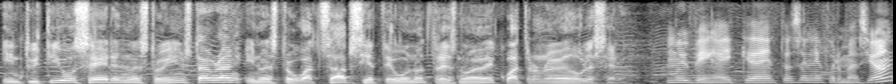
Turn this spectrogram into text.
Intuitivo Ser en nuestro Instagram y nuestro WhatsApp 71394900. Muy bien, ahí queda entonces la información.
